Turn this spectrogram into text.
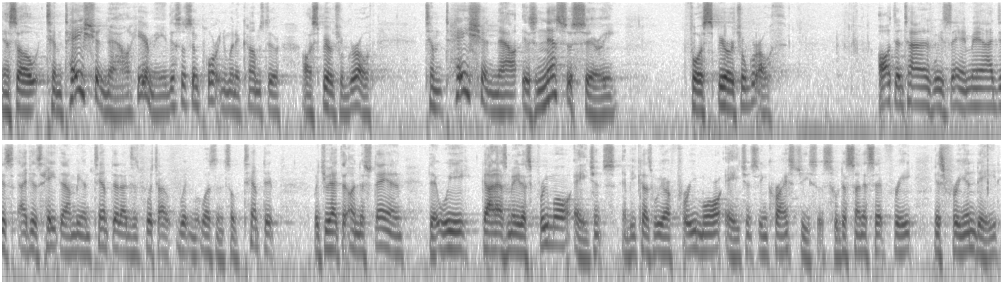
And so, temptation now, hear me, this is important when it comes to our spiritual growth. Temptation now is necessary for spiritual growth. Oftentimes we say, man, I just, I just hate that I'm being tempted. I just wish I wasn't so tempted. But you have to understand that we, God has made us free moral agents, and because we are free moral agents in Christ Jesus, who the Son has set free is free indeed,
